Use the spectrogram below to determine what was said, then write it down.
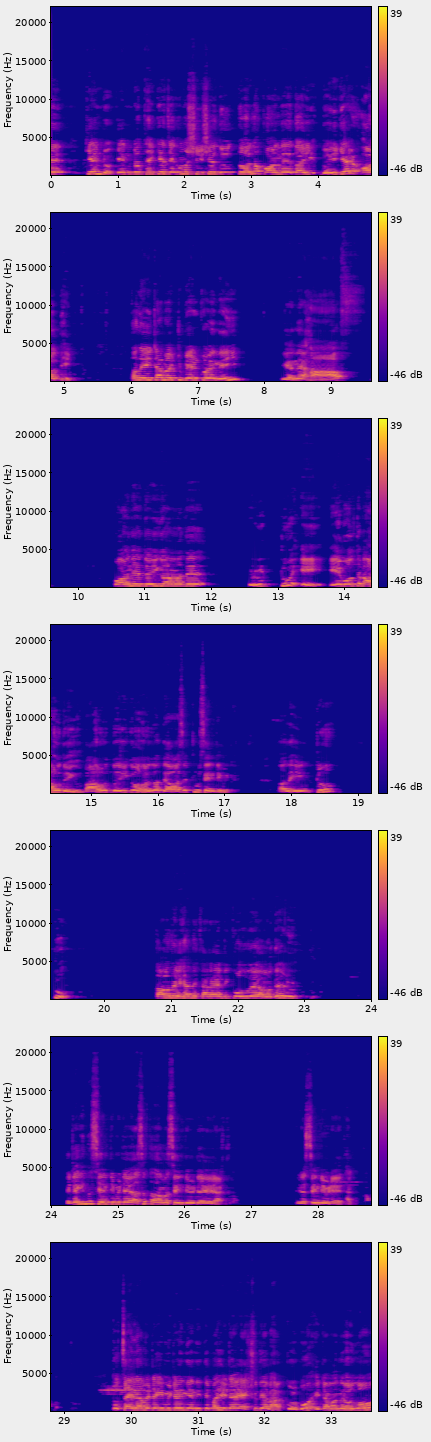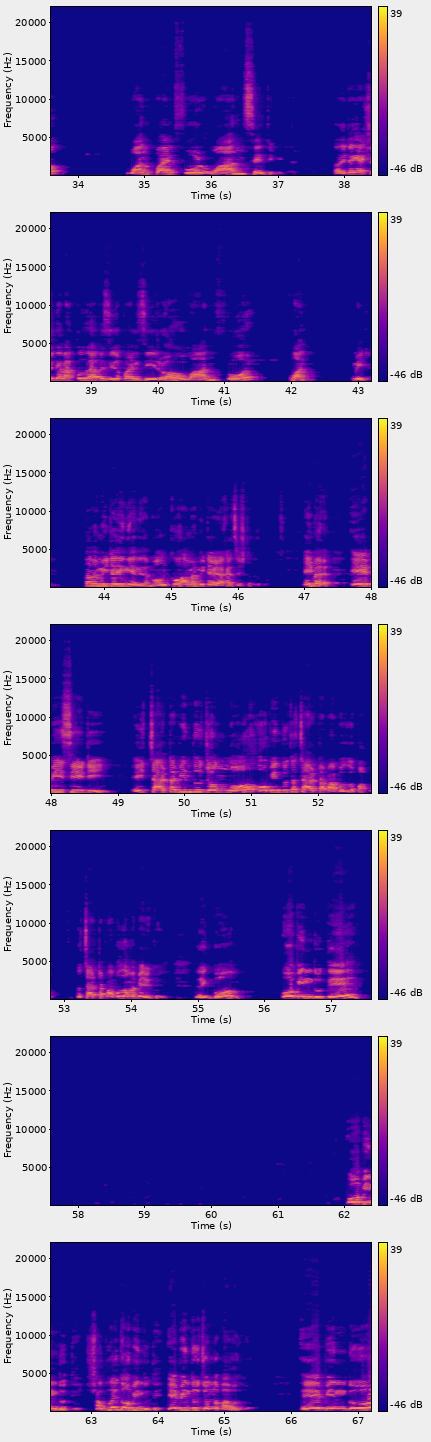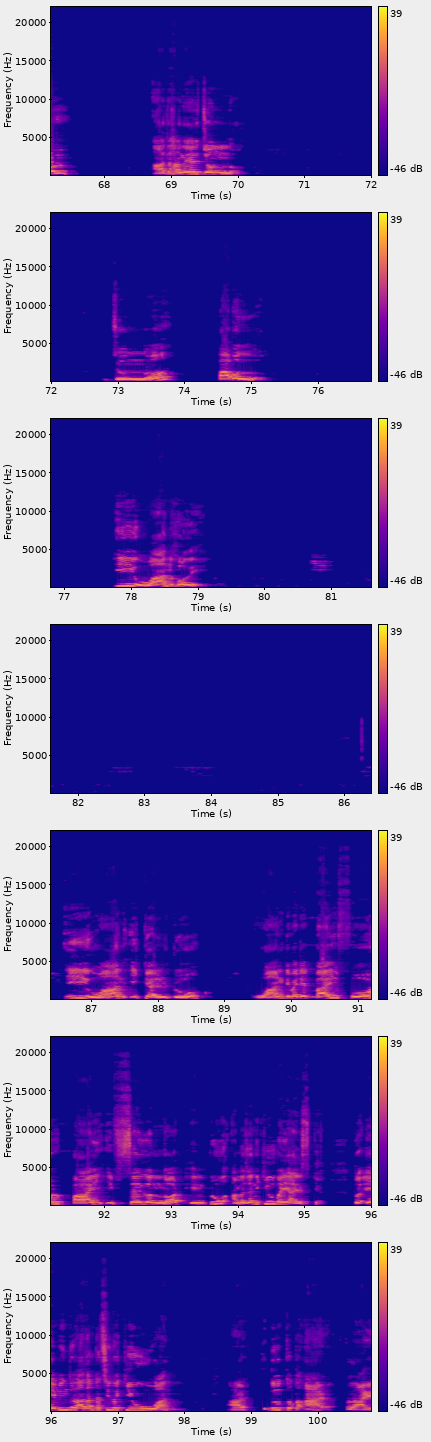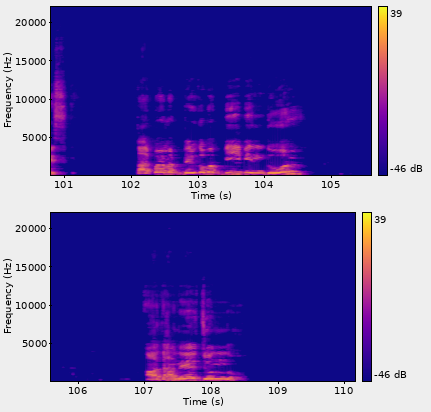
কেন্দ্র কেন্দ্র থেকে যে কোনো শীর্ষের দূরত্ব হলো কর্ণের দৈর্ঘ্যের অর্ধেক। তাহলে এইটা আমরা একটু বের করে নেই। এখানে হাফ কর্ণের দৈর্ঘ্য আমাদের রুট টু এ এ বলতে বাহু দৈর্ঘ্য। বাহু দৈর্ঘ্য হলো দেওয়া আছে টু সেন্টিমিটার তাহলে ইন্টু টু তাহলে এখানে কাটাকাটি করলে আমাদের রুট টু এটা কিন্তু সেন্টিমিটারে আছে, তাহলে আমরা সেন্টিমিটারে রাখলাম। এটা সেন্টিমিটারে থাকবে তো চাইলে আমরা এটাকে মিটারে নিয়ে নিতে পারি। এটা একশো দিয়ে ভাগ করব। এটা মানে হলো one point four one centimetre তাহলে এটাকে একশো দিয়ে ভাগ করলে হবে zero point zero one four one metre. তো আমরা মিটারই নিয়ে নিলাম, অঙ্ক আমরা মিটারে রাখার চেষ্টা করব। এইবার এ বি সি ডি এই চারটা বিন্দুর জন্য ও বিন্দুতে চারটা পাবো। তো চারটা আমরা বের করি। ও বিন্দুতে ও বিন্দুতে, সবগুলোই তো ও বিন্দুতে এ বিন্দুর জন্য প্রাবল্য এ বিন্দুর আধানের জন্য জন্য প্রাবল্য ই ওয়ান হলে? E one equal to one divided by four pi epsilon nought into আমরা জানি কিউ বাই আর স্কোয়ার। তো এ বিন্দুর আদানটা ছিল কিউ ওয়ান। আর দূরত্ব তো আর আর স্কোয়ার। তারপর আমরা বের করব বি বিন্দুর আধানের জন্য।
